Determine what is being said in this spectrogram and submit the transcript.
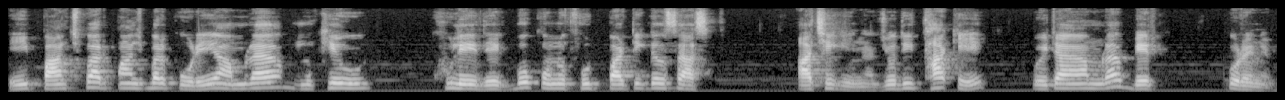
এই পাঁচবার পাঁচবার করে আমরা মুখেও খুলে দেখব কোনো ফুড পার্টিকেলস আছে কি না। যদি থাকে, ওইটা আমরা বের করে নেব।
